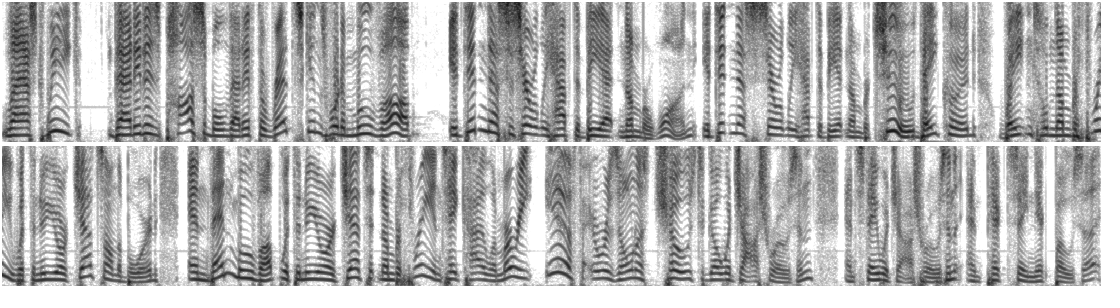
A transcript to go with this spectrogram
last week, that it is possible that if the Redskins were to move up it didn't necessarily have to be at number one. It didn't necessarily have to be at number two. They could wait until number three with the New York Jets on the board and then move up with the New York Jets at number three and take Kyler Murray if Arizona chose to go with Josh Rosen and stay with Josh Rosen and picked, say, Nick Bosa.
